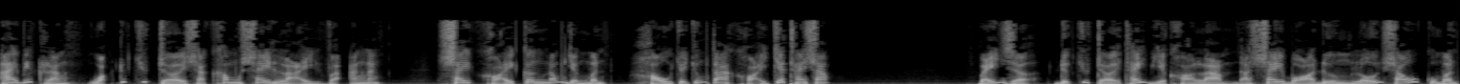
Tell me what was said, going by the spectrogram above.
Ai biết rằng hoặc Đức Chúa Trời sẽ không say lại và ăn năn, say khỏi cơn nóng giận mình, hầu cho chúng ta khỏi chết hay sao? Bấy giờ, Đức Chúa Trời thấy việc họ làm đã say bỏ đường lối xấu của mình.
